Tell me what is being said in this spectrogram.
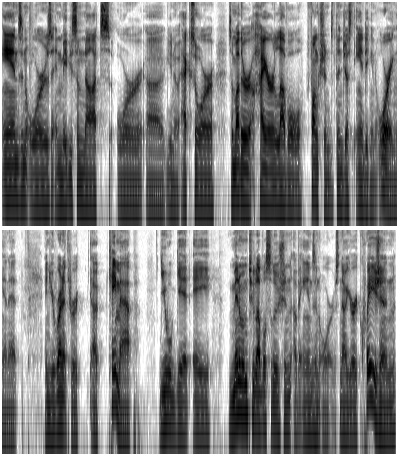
ands and ors and maybe some nots or uh, you know XOR, some other higher level functions than just anding and oring in it, and you run it through a K-map, you will get a minimum two level solution of ands and ors. Now your equation,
